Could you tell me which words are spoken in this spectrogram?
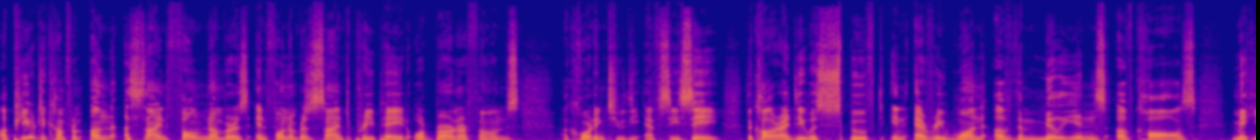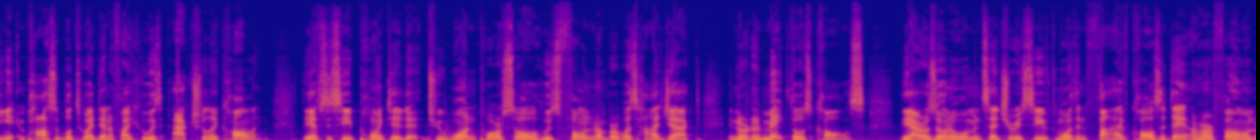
appear to come from unassigned phone numbers and phone numbers assigned to prepaid or burner phones, according to the FCC. The caller ID was spoofed in every one of the millions of calls making it impossible to identify who is actually calling. The FCC pointed to one poor soul whose phone number was hijacked in order to make those calls. The Arizona woman said she received more than five calls a day on her phone,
